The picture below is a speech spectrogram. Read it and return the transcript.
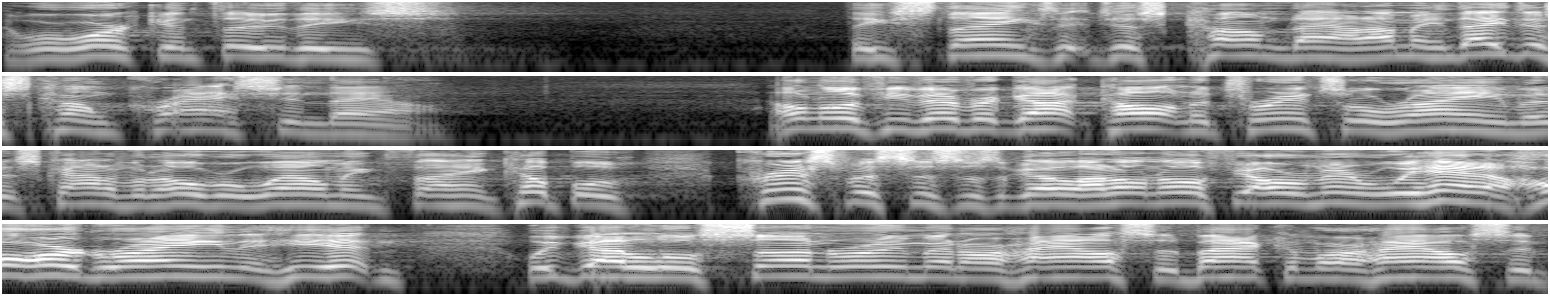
And we're working through these, these things that just come down. I mean, they just come crashing down. I don't know if you've ever got caught in a torrential rain, but it's kind of an overwhelming thing. A couple Christmases ago, I don't know if y'all remember, we had a hard rain that hit, and we've got a little sunroom in our house, the back of our house, and,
